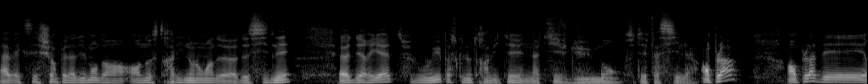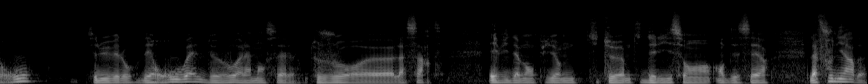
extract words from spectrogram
avec ces championnats du monde en, Australie, non loin de, Sydney. Euh, des rillettes, oui, parce que notre invité est natif du Mans, c'était facile. En plat, en plat des roues, c'est du vélo, des rouelles de veau à la mancelle, toujours euh, la Sarthe, évidemment. Puis un petit, un petit délice en, en dessert. La fougnarde,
